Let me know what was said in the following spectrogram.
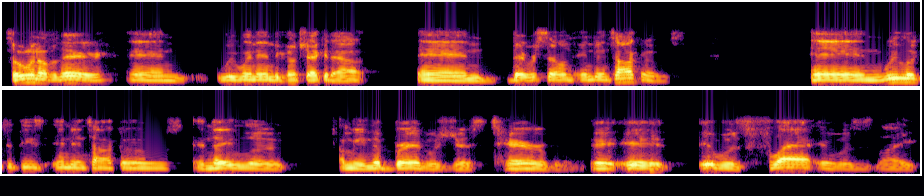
So we went over there and we went in to go check it out, and they were selling Indian tacos. And we looked at these Indian tacos, and they looked. I mean, the bread was just terrible. It it it was flat. It was like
